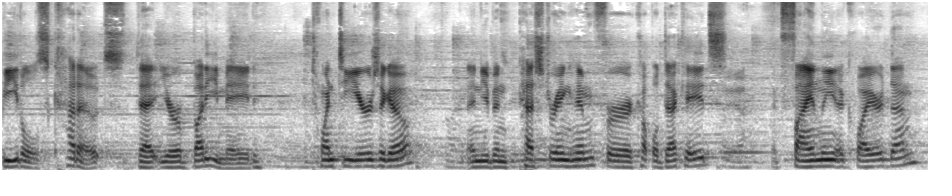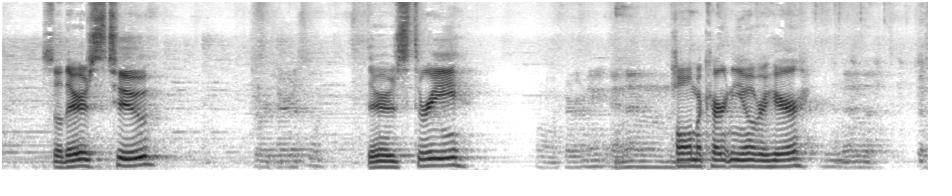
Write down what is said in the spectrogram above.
Beatles cutouts that your buddy made 20 years ago, and you've been pestering him for a couple decades, yeah. and finally acquired them. So there's two, there's three. Paul McCartney, and then Paul McCartney over here. and then the,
